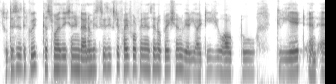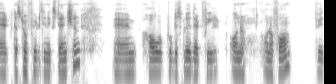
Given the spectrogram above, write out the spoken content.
So this is the quick customization in Dynamics 365 for finance and operation where I teach you how to create and add custom fields in extension and how to display that field on a, on a form with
